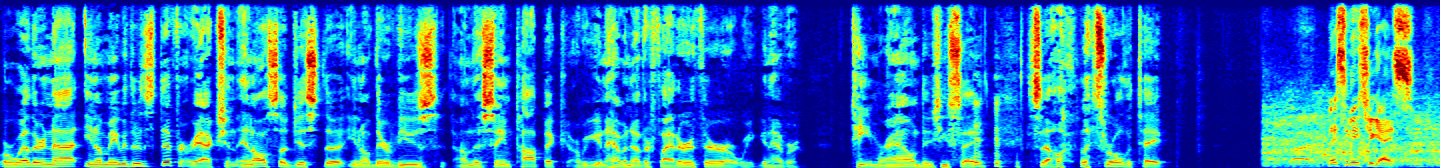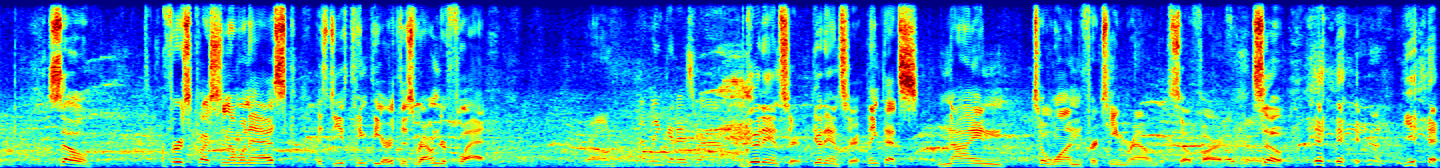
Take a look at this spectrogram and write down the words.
or whether or not, you know, maybe there's a different reaction. And also just the, you know, their views on the same topic. Are we going to have another flat earther? Are we going to have a team round, as you say? so let's roll the tape. nice to meet you guys. So, the first question I want to ask is: Do you think the Earth is round or flat? Round. I think it is round. Good answer. Good answer. I think that's nine to one for Team Round so far. Okay. So, yeah.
